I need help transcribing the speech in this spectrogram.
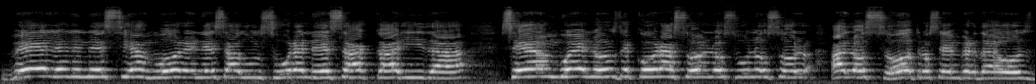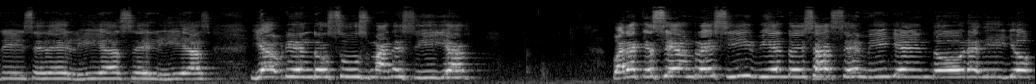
velen en ese amor, en esa dulzura, en esa caridad. Sean buenos de corazón los unos a los otros, en verdad os dice Elías, Elías, y abriendo sus manecillas para que sean recibiendo esa semilla en doradillo.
